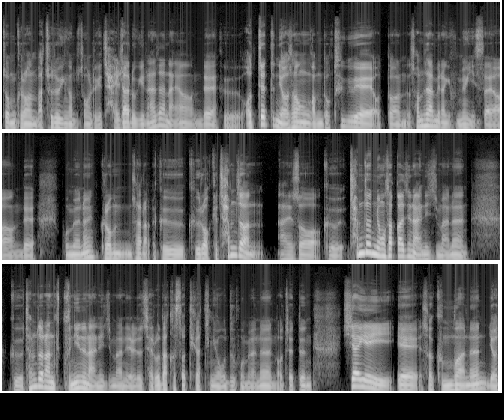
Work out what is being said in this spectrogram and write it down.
좀 그런 마초적인 감성을 되게 잘 다루긴 하잖아요. 근데 그 어쨌든 여성 감독 특유의 어떤 섬세함이라는 게 분명히 있어요. 근데 보면은 그런 사람 그 그렇게 참전 해서 그 참전 용사까지는 아니지만은 그 참전한 군인은 아니지만 예를 들어 제로 다크 서티 같은 경우도 보면은 어쨌든 CIA에서 근무하는 여,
